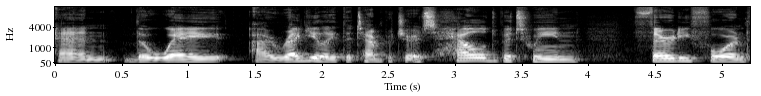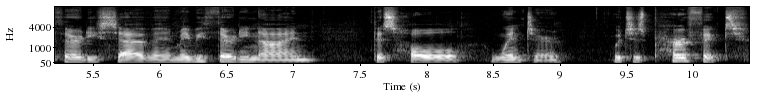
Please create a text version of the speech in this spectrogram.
and the way I regulate the temperature, it's held between 34 and 37, maybe 39 this whole winter, which is perfect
